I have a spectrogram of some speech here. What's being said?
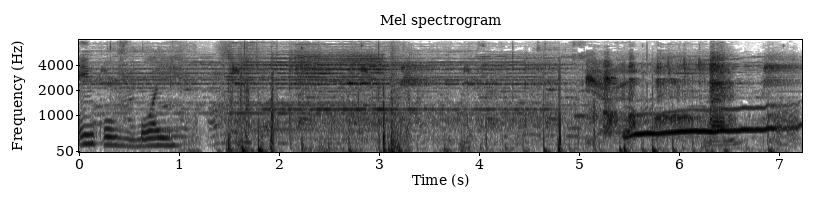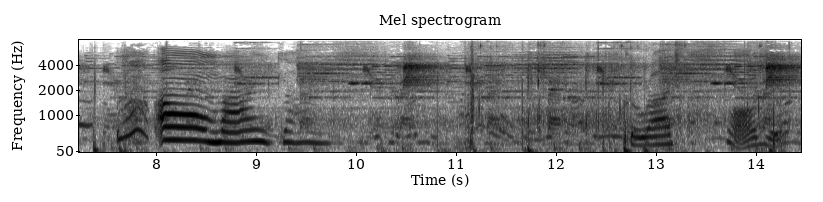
ankles, boy. Oh my god. Garage closet.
